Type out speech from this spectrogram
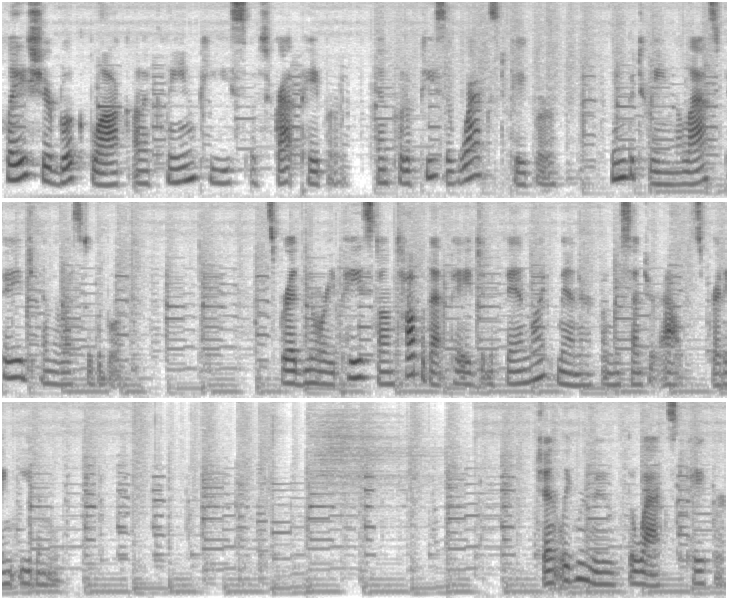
Place your book block on a clean piece of scrap paper and put a piece of waxed paper in between the last page and the rest of the book. Spread nori paste on top of that page in a fan-like manner from the center out, spreading evenly. Gently remove the waxed paper.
